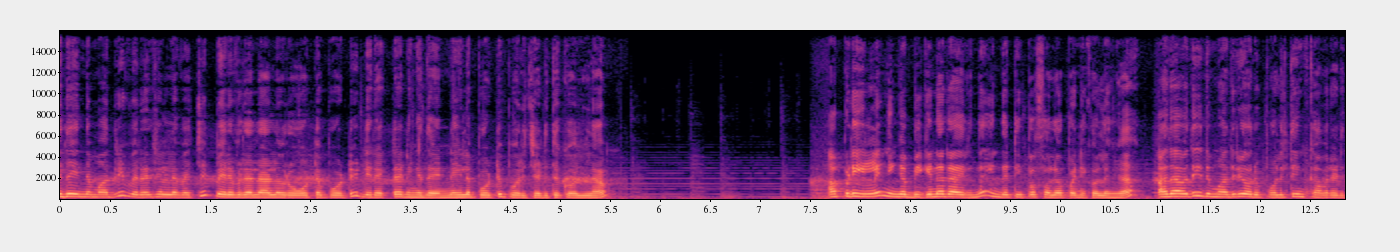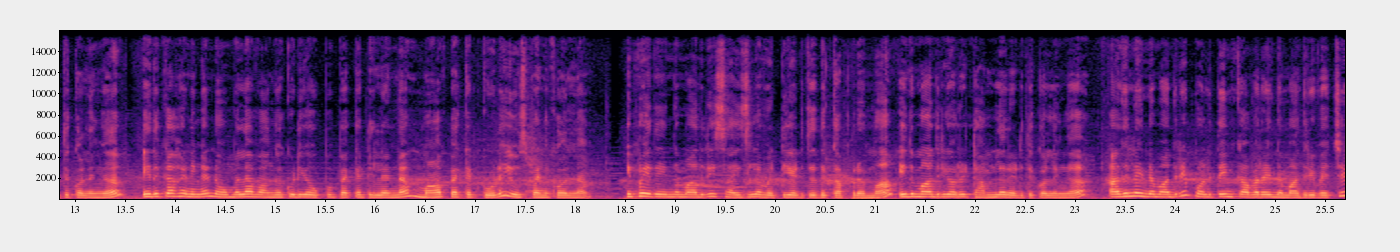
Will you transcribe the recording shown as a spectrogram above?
இதை இந்த மாதிரி விரல்களில் வச்சு பெருவிரலால் ஒரு ஓட்டை போட்டு டிரெக்டாக நீங்கள் இந்த எண்ணெயில் போட்டு பொறிச்சு எடுத்துக்கொள்ளலாம். அப்படி இல்லை நீங்கள் பிகினராக இருந்தால் இந்த டிப்பை ஃபாலோ பண்ணிக்கொள்ளுங்க. அதாவது இது மாதிரி ஒரு பொலித்தீன் கவர் எடுத்துக்கொள்ளுங்க. இதுக்காக நீங்கள் நார்மலாக வாங்கக்கூடிய உப்பு பேக்கெட் இல்லைன்னா மா பேக்கெட் கூட யூஸ் பண்ணிக்கொள்ளலாம். இப்போ இதை இந்த மாதிரி சைஸில் வெட்டி எடுத்ததுக்கு அப்புறமா இது மாதிரி ஒரு டம்ளர் எடுத்துக்கொள்ளுங்க. அதில் இந்த மாதிரி பொலித்தீன் கவரை இந்த மாதிரி வச்சு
